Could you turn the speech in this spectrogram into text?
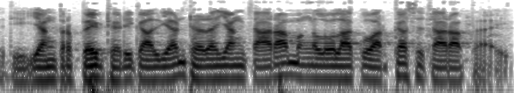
Jadi yang terbaik dari kalian adalah yang cara mengelola keluarga secara baik.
